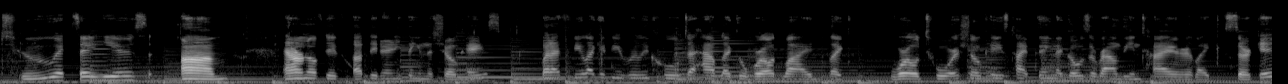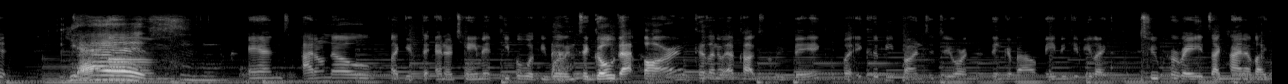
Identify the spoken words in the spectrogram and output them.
two, I'd say, years. Um, and I don't know if they've updated anything in the showcase, but I feel like it'd be really cool to have like a worldwide, like, world tour showcase type thing that goes around the entire like circuit. Yes. Mhm. And I don't know, like, if the entertainment people would be willing to go that far, because I know Epcot's really big, but it could be fun to do or think about. Maybe it could be like two parades that kind of like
